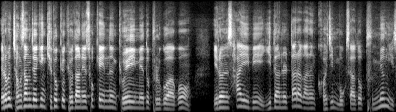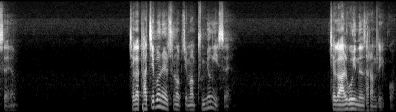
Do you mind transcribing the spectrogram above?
여러분 정상적인 기독교 교단에 속해 있는 교회임에도 불구하고 이런 사입이 이단을 따라가는 거짓 목사도 분명히 있어요. 제가 다 집어낼 수는 없지만 분명히 있어요. 제가 알고 있는 사람도 있고.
